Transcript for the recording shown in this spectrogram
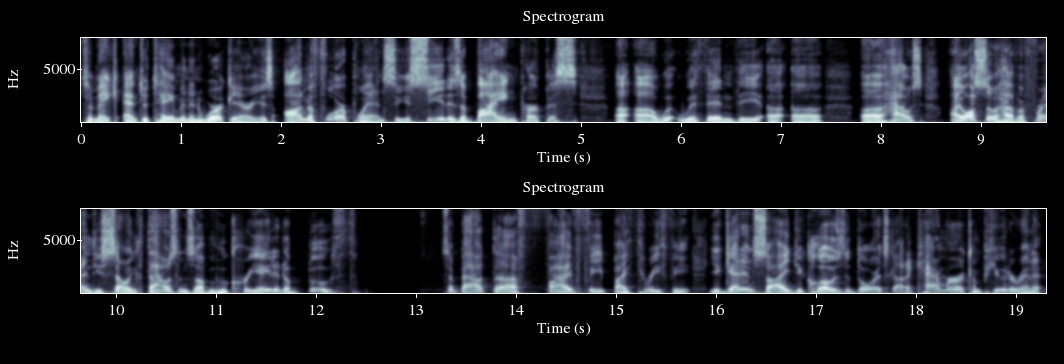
to make entertainment and work areas on the floor plan so you see it as a buying purpose uh, uh, w- within the uh, uh, uh, house. I also have a friend, he's selling thousands of them, who created a booth It's about uh, five feet by three feet. You get inside, you close the door. It's got a camera, a computer in it.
